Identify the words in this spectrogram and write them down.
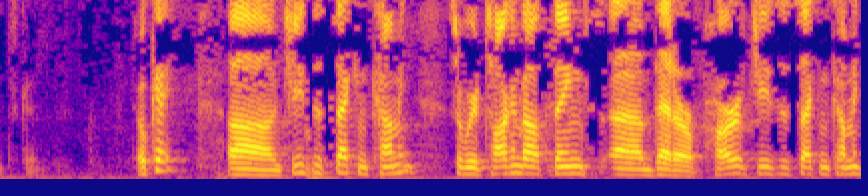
That's good. Okay. Uh, Jesus' second coming. So we were talking about things um, that are a part of Jesus' second coming.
